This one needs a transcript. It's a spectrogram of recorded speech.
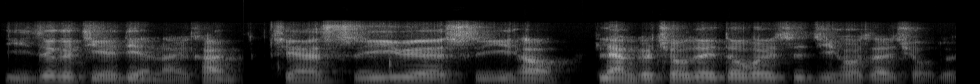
以这个节点来看，现在十一月十一号，两个球队都会是季后赛球队，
